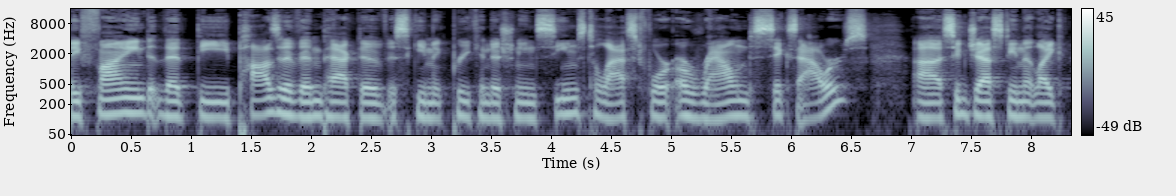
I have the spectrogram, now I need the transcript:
they find that the positive impact of ischemic preconditioning seems to last for around six hours, uh, suggesting that like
